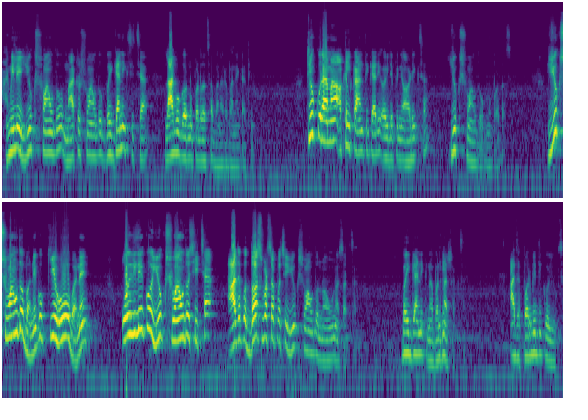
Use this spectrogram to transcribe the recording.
हामीले युग सुहाउँदो माटो सुहाउँदो वैज्ञानिक शिक्षा लागू गर्नुपर्दछ भनेर भनेका थियौँ। त्यो कुरामा अखिल क्रान्तिकारी अहिले पनि अडिक छ। युग सुहाउँदो हुनुपर्दछ। युग सुहाउँदो भनेको के हो भने अहिलेको युग सुहाउँदो शिक्षा आजको दस वर्षपछि युग सुहाउँदो नहुन सक्छ। वैज्ञानिक नबन्न सक्छ। आज प्रविधिको युग छ।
